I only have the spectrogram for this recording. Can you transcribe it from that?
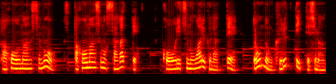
パフォーマンスも、パフォーマンスも下がって、効率も悪くなって、どんどん狂っていってしまう。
